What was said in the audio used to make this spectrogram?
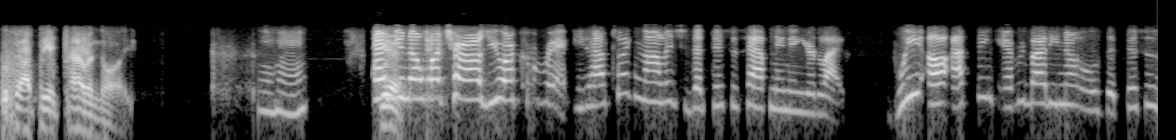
without being paranoid. Mhm. And Yeah. you know what, Charles? You are correct. You have to acknowledge that this is happening in your life. We are. I think everybody knows that this is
